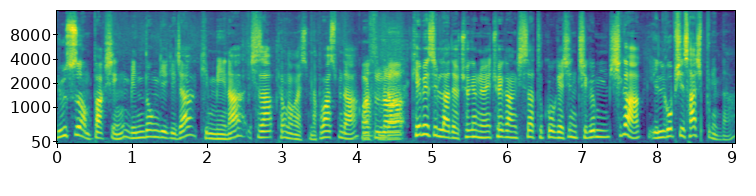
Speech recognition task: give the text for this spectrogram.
뉴스 unboxing 민동기 기자 김민아 시사평론가였습니다. 고맙습니다. 고맙습니다. KBS 1라디오 최경영의 최강 시사 듣고 계신 지금 시각 7시 40분입니다.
